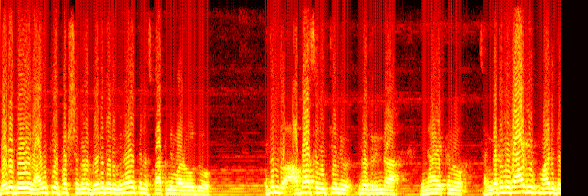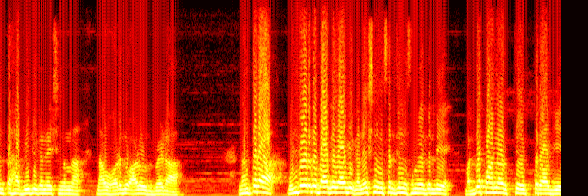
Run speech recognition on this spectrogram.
ಬೇರೆ ಬೇರೆ ರಾಜಕೀಯ ಪಕ್ಷಗಳು, ಬೇರೆ ಬೇರೆ ವಿನಾಯಕನ ಸ್ಥಾಪನೆ ಮಾಡುವುದು. ಇದೊಂದು ಆಭಾಸ ರೀತಿಯಲ್ಲಿ ಇರೋದ್ರಿಂದ ವಿನಾಯಕನು ಸಂಘಟನೆಗಾಗಿ ಮಾಡಿದಂತಹ ಬೀದಿ ಗಣೇಶನನ್ನ ನಾವು ಹೊಡೆದು ಆಡುವುದು ಬೇಡ. ನಂತರ ಮುಂದುವರೆದ ಭಾಗವಾಗಿ ಗಣೇಶನ ವಿಸರ್ಜನೆ ಸಮಯದಲ್ಲಿ ಮದ್ಯಪಾನಯುಕ್ತರಾಗಿ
